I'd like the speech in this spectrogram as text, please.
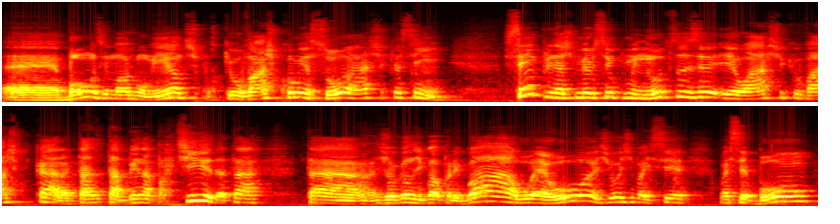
é, bons e maus momentos, porque o Vasco começou, acho que assim, sempre nos primeiros cinco minutos eu, eu acho que o Vasco, cara, tá, tá bem na partida, tá, tá jogando de igual para igual, é hoje, hoje vai ser, vai ser bom.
